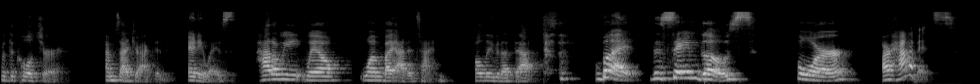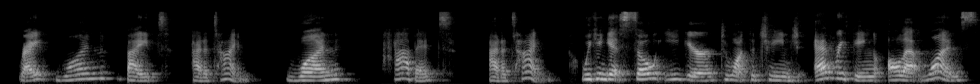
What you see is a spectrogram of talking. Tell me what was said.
for the culture. I'm sidetracked. Anyways, how do we eat whale? One bite at a time. I'll leave it at that. but the same goes for our habits, right? One bite at a time, one habit at a time we can get so eager to want to change everything all at once.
